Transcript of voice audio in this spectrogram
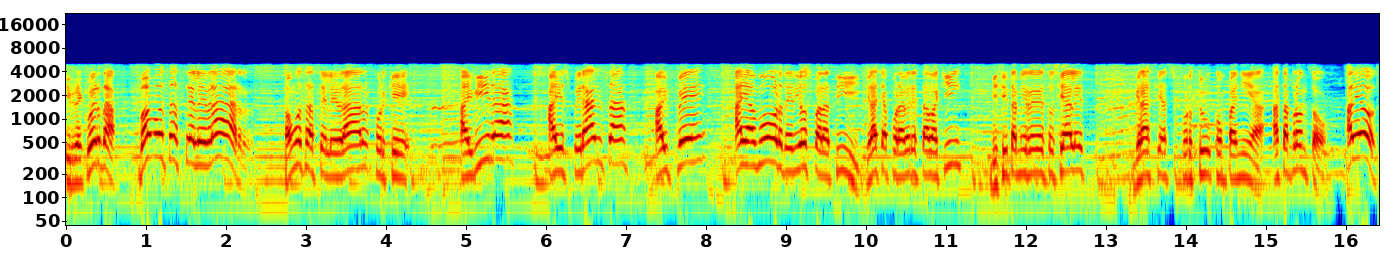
Y recuerda, vamos a celebrar, vamos a celebrar porque hay vida, hay esperanza, hay fe, hay amor de Dios para ti. Gracias por haber estado aquí, visita mis redes sociales, gracias por tu compañía. Hasta pronto, adiós.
